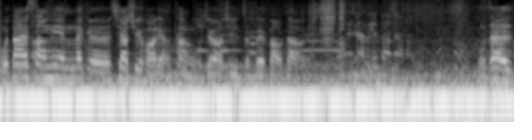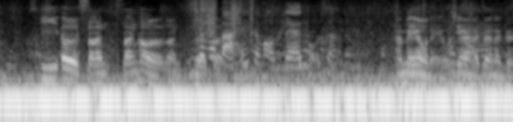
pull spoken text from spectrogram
我大概上面那个下去滑两趟，我就要去准备报道了。在哪边报道？我在一二三三号的缆车站，黑色帽子戴在头上？还没有呢，我现在还在那个，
